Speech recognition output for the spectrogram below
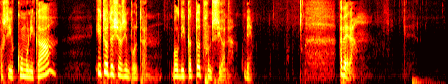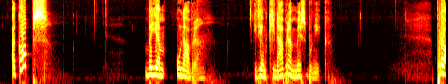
o sigui, comunicar i tot això és important. Vol dir que tot funciona. Bé, a veure, a cops veiem un arbre i diem quin arbre més bonic. Però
